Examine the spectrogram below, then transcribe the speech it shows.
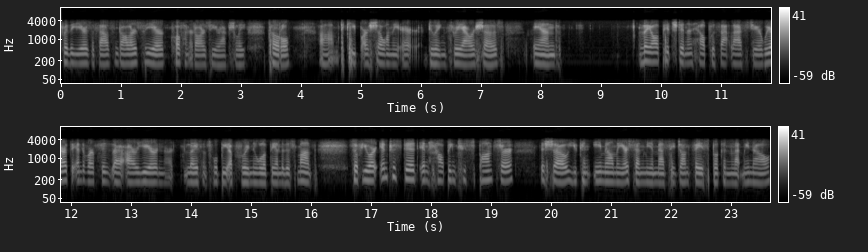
for the year is a thousand dollars a year, twelve hundred dollars a year actually total, um, to keep our show on the air, doing three-hour shows, and they all pitched in and helped with that last year. We are at the end of our phys- uh, our year, and our license will be up for renewal at the end of this month. So, if you are interested in helping to sponsor the show, you can email me or send me a message on Facebook and let me know,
